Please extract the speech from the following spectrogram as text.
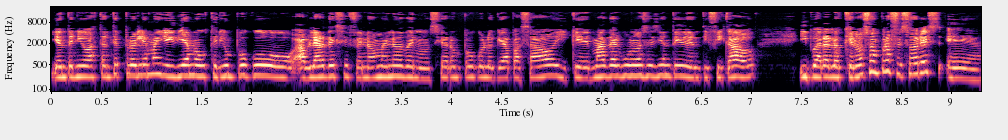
y han tenido bastantes problemas y hoy día me gustaría un poco hablar de ese fenómeno, denunciar un poco lo que ha pasado y que más de alguno se siente identificado. Y para los que no son profesores, eh,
